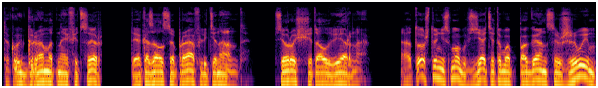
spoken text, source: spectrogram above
Такой грамотный офицер. Ты оказался прав, лейтенант. Все рассчитал верно. А то, что не смог взять этого поганца живым,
